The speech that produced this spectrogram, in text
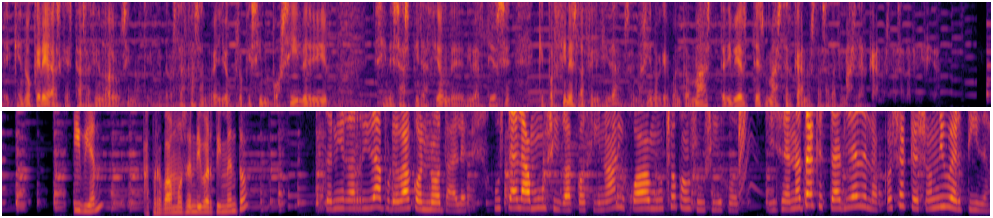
eh, que no creas que estás haciendo algo, sino que, te lo estás pasando bien. Yo creo que es imposible vivir sin esa aspiración de divertirse, que por fin es la felicidad. O sea, imagino que cuanto más te diviertes, más cercano estás a la felicidad. ¿Y bien? ¿Aprobamos en divertimento? Tony Garrida prueba con nota. Le gusta la música, cocinar y juega mucho con sus hijos. Y se nota que está al día de las cosas que son divertidas.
